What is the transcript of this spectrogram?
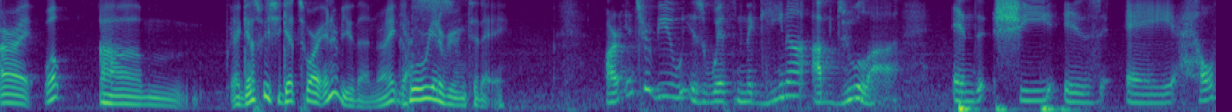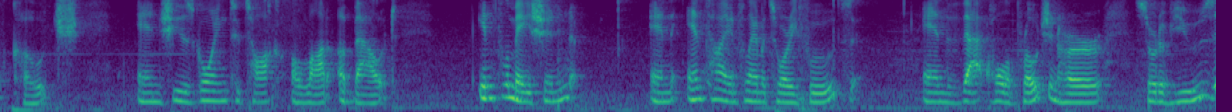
All right. Well, um, I guess we should get to our interview then, right? Who are we interviewing today? Our interview is with Nagina Abdullah, and she is a health coach, and she is going to talk a lot about inflammation and anti inflammatory foods and that whole approach and her sort of views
